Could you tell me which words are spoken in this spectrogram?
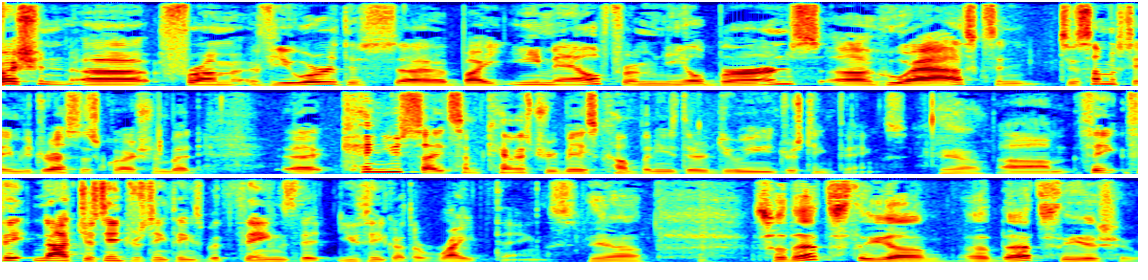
Question uh, from a viewer, this uh, by email from Neil Burns, uh, who asks, and to some extent you've addressed this question, but uh, can you cite some chemistry-based companies that are doing interesting things? Yeah. Um, th- th- not just interesting things, but things that you think are the right things. Yeah. So that's the um, uh, that's the issue.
